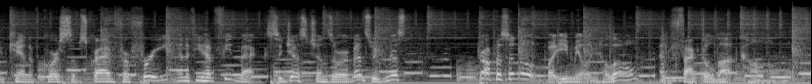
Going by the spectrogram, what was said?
You can, of course, subscribe for free, and if you have feedback, suggestions, or events we've missed, drop us a note by emailing hello at.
